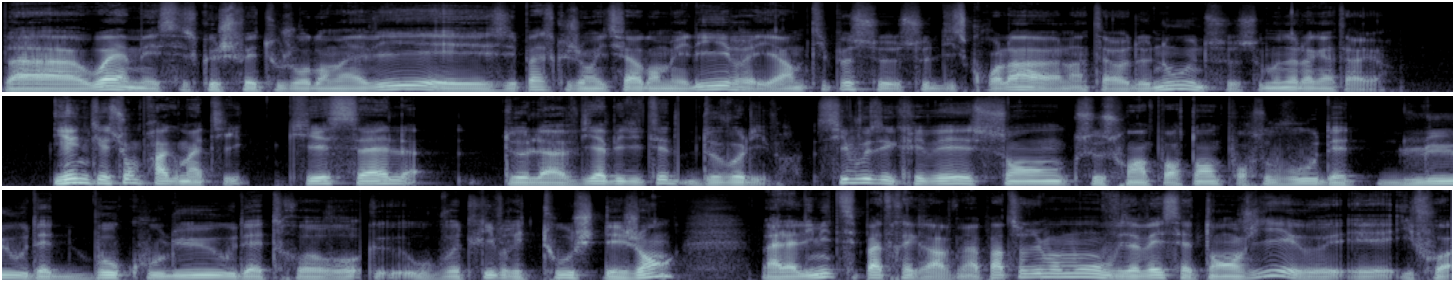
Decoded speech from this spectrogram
bah ouais, mais c'est ce que je fais toujours dans ma vie et c'est pas ce que j'ai envie de faire dans mes livres. il y a un petit peu ce, discours-là à l'intérieur de nous, ce, monologue intérieur. Il y a une question pragmatique qui est celle de la viabilité de vos livres. Si vous écrivez sans que ce soit important pour vous d'être lu ou d'être beaucoup lu ou d'être que votre livre il touche des gens, bah, à la limite, c'est pas très grave. Mais à partir du moment où vous avez cette envie, et, il faut,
